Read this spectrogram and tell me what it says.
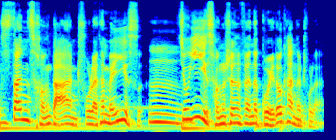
三层答案出来，它没意思。嗯，就一层身份，那鬼都看得出来，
